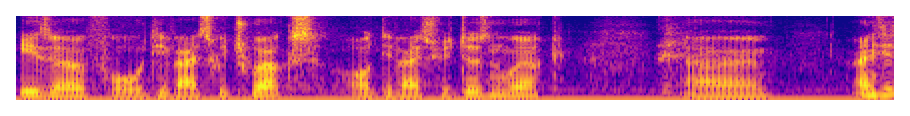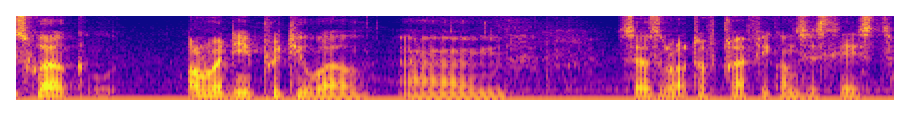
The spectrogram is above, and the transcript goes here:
either for device which works or device which doesn't work. Uh, and this works already pretty well. Um, there's a lot of traffic on this list.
